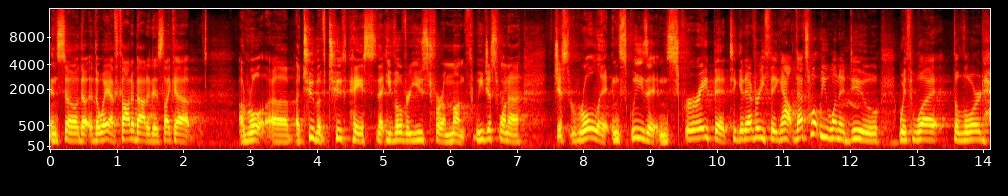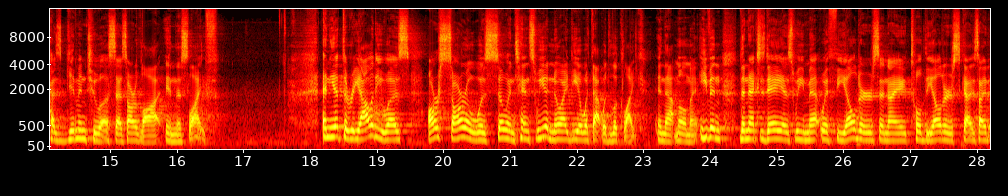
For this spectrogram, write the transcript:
And so the, the way I've thought about it is like a, a, roll, uh, a tube of toothpaste that you've overused for a month. We just want to just roll it and squeeze it and scrape it to get everything out. That's what we want to do with what the Lord has given to us as our lot in this life. And yet, the reality was, our sorrow was so intense, we had no idea what that would look like in that moment. Even the next day, as we met with the elders, and I told the elders, guys, I,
